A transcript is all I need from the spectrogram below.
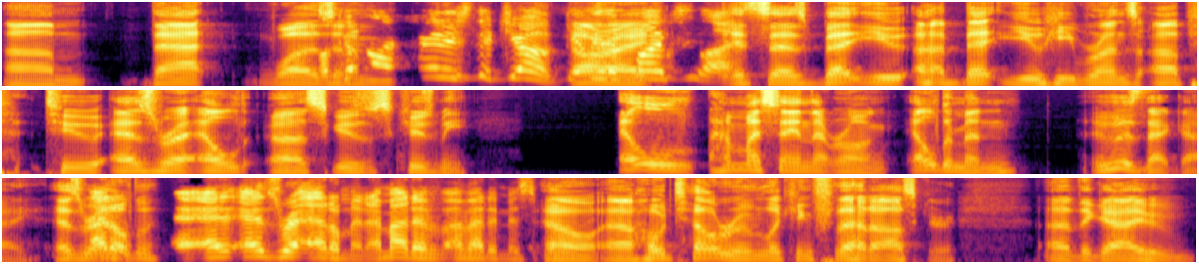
Um, that was oh, an come on, finish the joke. Give All punchline. It says, "Bet you, uh, bet you." He runs up to Ezra. El, uh, excuse, excuse me. El, how am I saying that wrong? Elderman. Who is that guy? Ezra I don't, Elderman. E- Ezra Edelman. I might have. I might have missed. Oh, a hotel room looking for that Oscar. Uh, the guy who,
